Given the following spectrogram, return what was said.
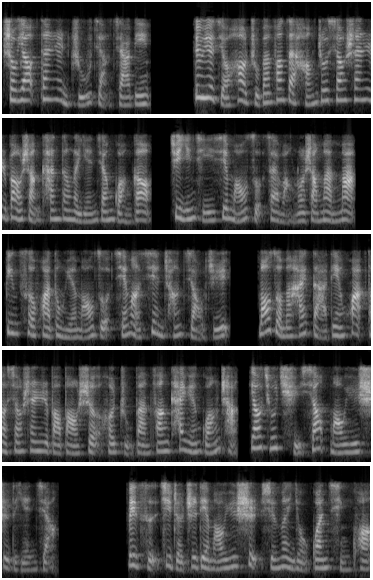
受邀担任主讲嘉宾。六月九号，主办方在杭州萧山日报上刊登了演讲广告，却引起一些毛左在网络上谩骂，并策划动员毛左前往现场搅局。毛左们还打电话到萧山日报报社和主办方开元广场，要求取消毛于轼的演讲。为此，记者致电毛于轼询问有关情况。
